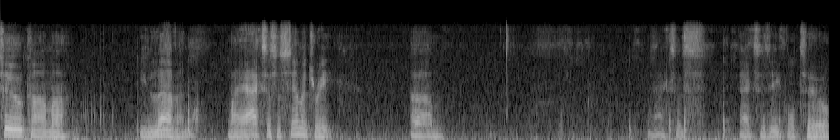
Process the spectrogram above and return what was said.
2 comma 11. My axis of symmetry um, axis x is equal to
